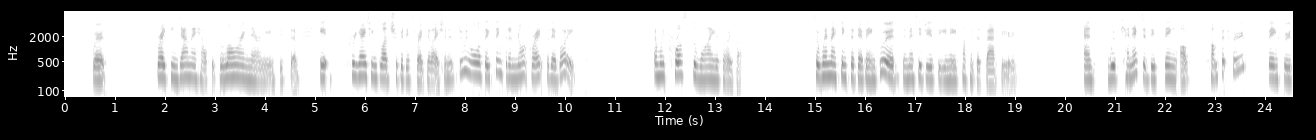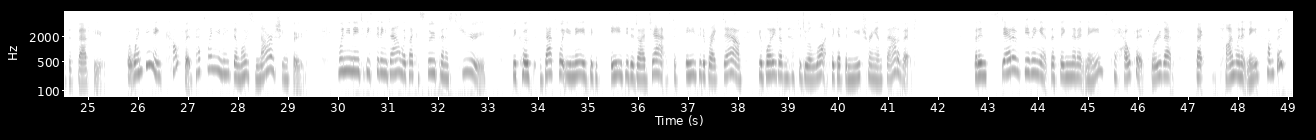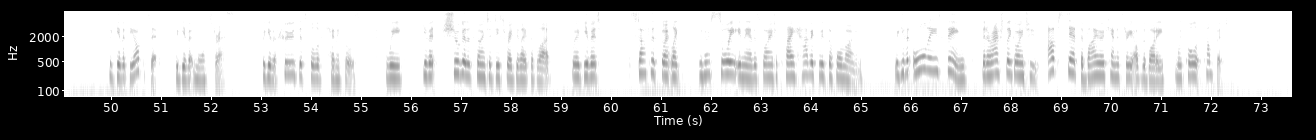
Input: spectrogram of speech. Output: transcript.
where it's breaking down their health, it's lowering their immune system, it's creating blood sugar dysregulation, it's doing all of these things that are not great for their body. And we cross the wires over. So when they think that they're being good, the message is that you need something that's bad for you. And we've connected this thing of comfort food being food that's bad for you. But when you need comfort, that's when you need the most nourishing food. It's when you need to be sitting down with like a soup and a stew because that's what you need because it's easy to digest, it's easy to break down. Your body doesn't have to do a lot to get the nutrients out of it. But instead of giving it the thing that it needs to help it through that that time when it needs comfort, we give it the opposite. We give it more stress. We give it food that's full of chemicals. We give it sugar that's going to dysregulate the blood. We give it stuff that's going like you know soy in there that's going to play havoc with the hormones. We give it all these things that are actually going to upset the biochemistry of the body and we call it comfort.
